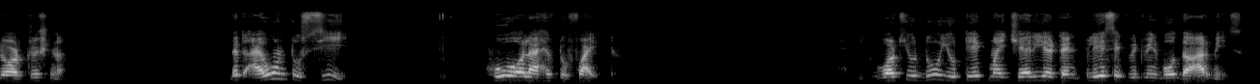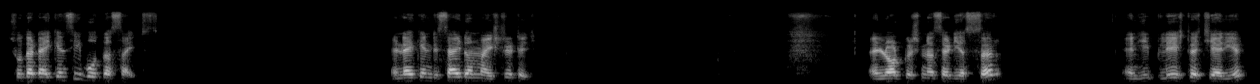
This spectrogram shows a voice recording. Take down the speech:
Lord Krishna that I want to see who all I have to fight what you do, you take my chariot and place it between both the armies so that I can see both the sides. And I can decide on my strategy. And Lord Krishna said, Yes, sir. And he placed the chariot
